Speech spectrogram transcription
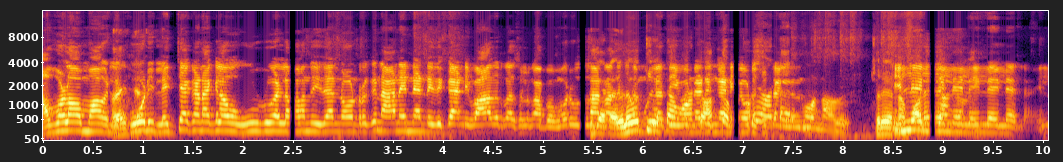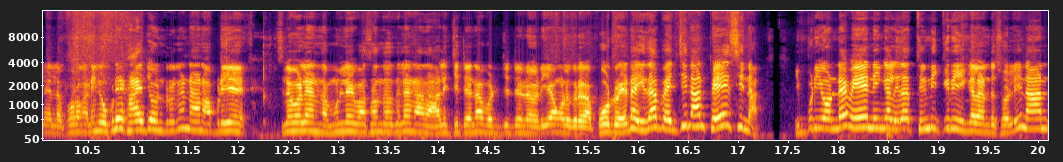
அவ்வளவு. கோடி லட்சக்கணக்கில் ஊர்கள்ல வந்து இதன்னொன்று இருக்கு. நான் என்ன இதுக்காண்டி வாதுற சொல்லுங்க. அப்ப ஒரு இல்ல இல்ல இல்ல இல்ல இல்ல இல்ல இல்ல போறங்க நீங்க அப்படியே காய்ச்சி கொண்டிருங்க நான் அப்படியே சில வேளை அந்த முல்லை வசந்தத்துல நான் அழிச்சிட்டேன்னா வெடிச்சிட்டேன்னா உங்களுக்கு போட்டுருவேன். ஏன்னா இதை வச்சு நான் பேசினேன். இப்படி ஒன்றே நீங்கள் இதை திணிக்கிறீங்கள் என்று சொல்லி நான்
